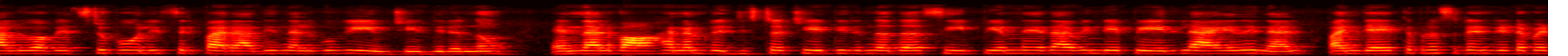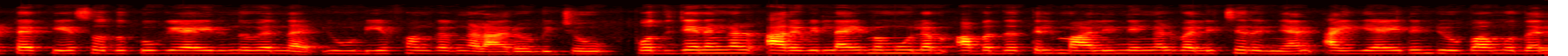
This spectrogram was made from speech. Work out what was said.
ആലുവ വെസ്റ്റ് പോലീസിൽ പരാതി നൽകുകയും ചെയ്തിരുന്നു. എന്നാൽ വാഹനം രജിസ്റ്റർ ചെയ്തിരുന്നത് സി നേതാവിന്റെ പേരിലായതിനാൽ പഞ്ചായത്ത് പ്രസിഡന്റ് ഇടപെട്ട് കേസ് ഒതുക്കുകയായിരുന്നുവെന്ന് യു ഡി എഫ് അംഗങ്ങൾ ആരോപിച്ചു. പൊതുജനങ്ങൾ അറിവില്ലായ്മ മൂലം അബദ്ധത്തിൽ മാലിന്യങ്ങൾ വലിച്ചെറിഞ്ഞാൽ അയ്യായിരം രൂപ മുതൽ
